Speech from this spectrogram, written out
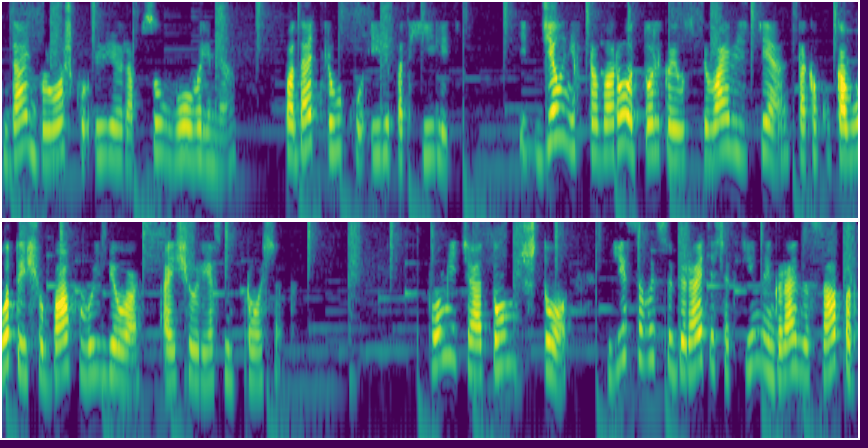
дать брошку или рапсу вовремя, подать руку или подхилить, и дело не в проворот, только и успевай везде, так как у кого-то еще баф выбило, а еще резнуть просят. Помните о том, что если вы собираетесь активно играть за саппорт,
